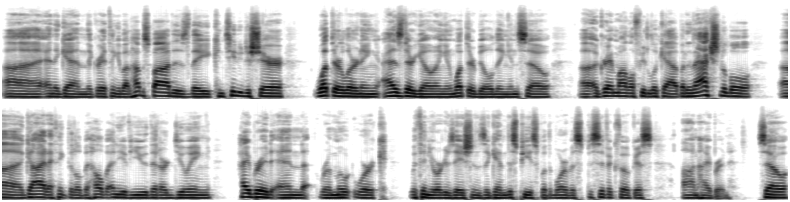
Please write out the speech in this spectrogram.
Uh, and again, the great thing about HubSpot is they continue to share what they're learning as they're going and what they're building. And so, uh, a great model for you to look at, but an actionable uh, guide I think that'll help any of you that are doing hybrid and remote work within your organizations. Again, this piece with more of a specific focus on hybrid. So,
